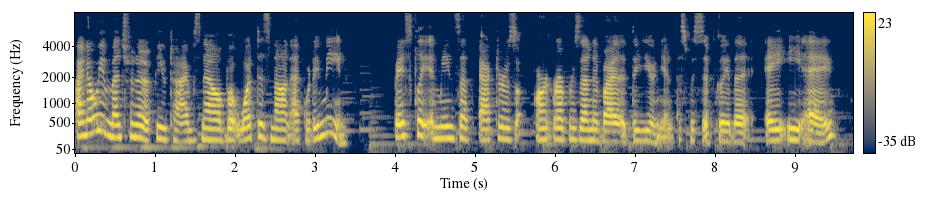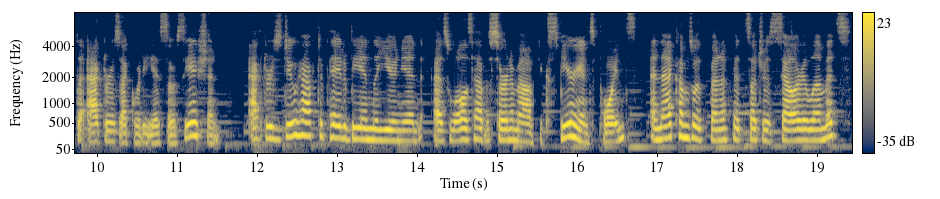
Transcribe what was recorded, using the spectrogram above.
I know we've mentioned it a few times now, but what does non equity mean? Basically, it means that actors aren't represented by the union, specifically the AEA, the Actors Equity Association. Actors do have to pay to be in the union, as well as have a certain amount of experience points, and that comes with benefits such as salary limits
